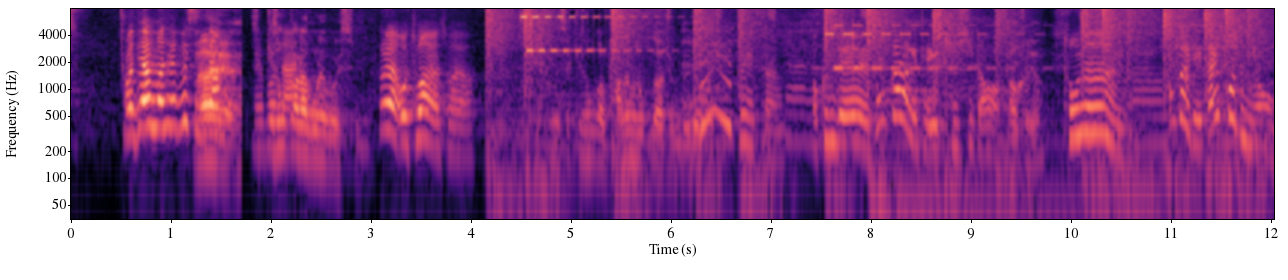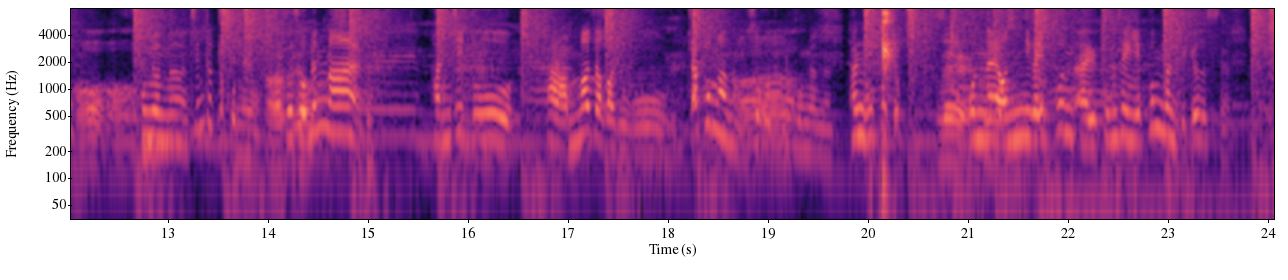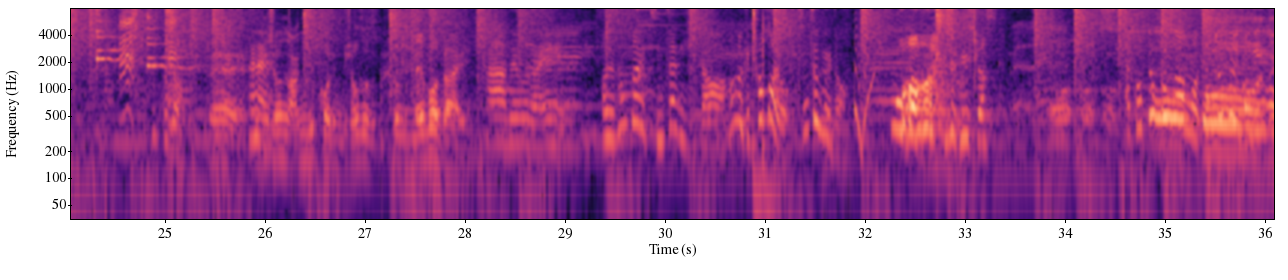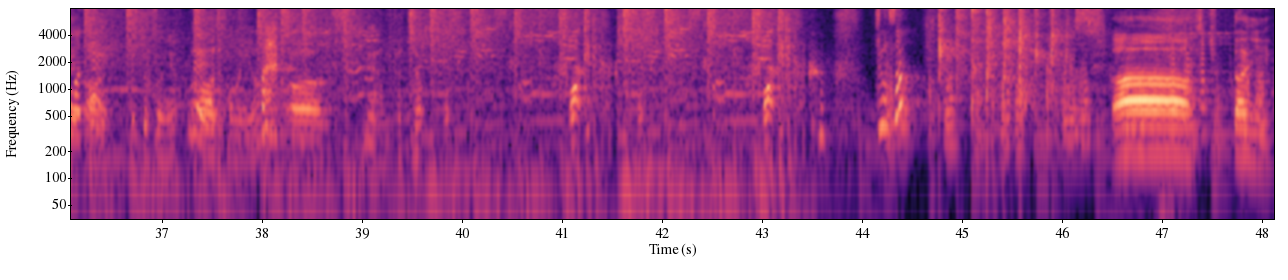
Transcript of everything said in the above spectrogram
어디 한번 해보시죠. 네, 네, 새끼손가락으로 해보겠습니다. 그래, 어 좋아요, 좋아요. 근데 새끼손가락 반응 속도가 좀 느려가지고. 그러니까요. 어 근데 손가락이 되게 기시다. 아, 그래요? 저는 손가락이 되게 짧거든요. 어, 어. 보면은 진짜 조그매요. 아, 그래서 그래요? 맨날 반지도 잘 안 맞아가지고 네. 조그만 거 아. 쓰거든요. 보면은 반지 예쁘죠? 네. 오늘 언니가 예쁜, 아니 동생이 예쁜 반지 껴줬어요. 같습니다. 네. 근데 네. 저는 안 죽거든요. 저도 전 레버다이. 아, 내보다 해. 아니 손가락이 진짜 길다. 한번 이렇게 펴봐요. 진짜 길다. 우와, 진짜 길다. 어, 어, 어. 아, 저쪽 손도 한번, 저쪽 손이 더 긴것 네. 같아. 아, 저쪽 손이요? 네. 아, 잠깐만요. 어, 네, 한번 폈죠? 어. 어. 어. 죽었어? 아, 죽다니.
